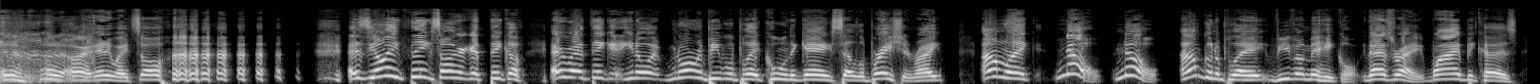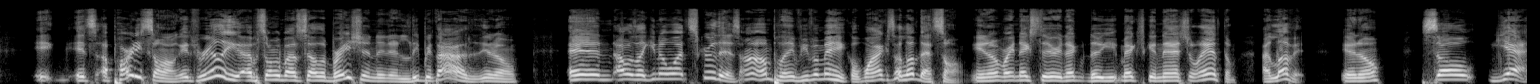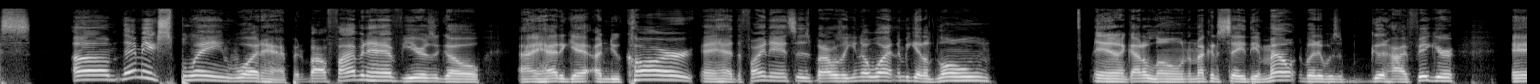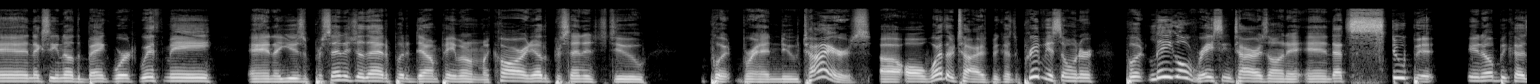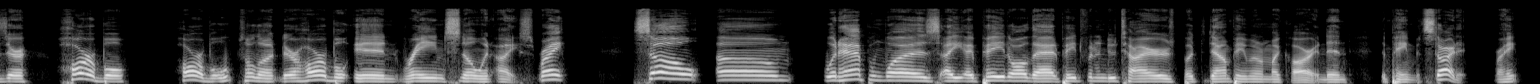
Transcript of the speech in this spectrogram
All right. Anyway, so it's the only thing song I could think of. Everybody think you know what? Normally people play "Kool and the Gang" celebration, right? I'm like, no, no. I'm gonna play "Viva Mexico." That's right. Why? Because it, it's a party song. It's really a song about celebration and libertad, you know. And I was like, you know what? Screw this. I- I'm playing Viva Mexico. Why? Because I love that song. You know, right next to the Mexican national anthem. I love it. You know. So yes. Um, let me explain what happened. About five and a half years ago, I had to get a new car. I had the finances, but I was like, you know what? Let me get a loan. And I got a loan. I'm not going to say the amount, but it was a good high figure. And next thing you know, the bank worked with me, and I use a percentage of that to put a down payment on my car, and the other percentage to put brand new tires, uh, all weather tires, because the previous owner put legal racing tires on it, and that's stupid, you know, because they're horrible, horrible. Oops, hold on, they're horrible in rain, snow, and ice, right? So, um, what happened was I, I paid all that, paid for the new tires, put the down payment on my car, and then the payment started, right?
